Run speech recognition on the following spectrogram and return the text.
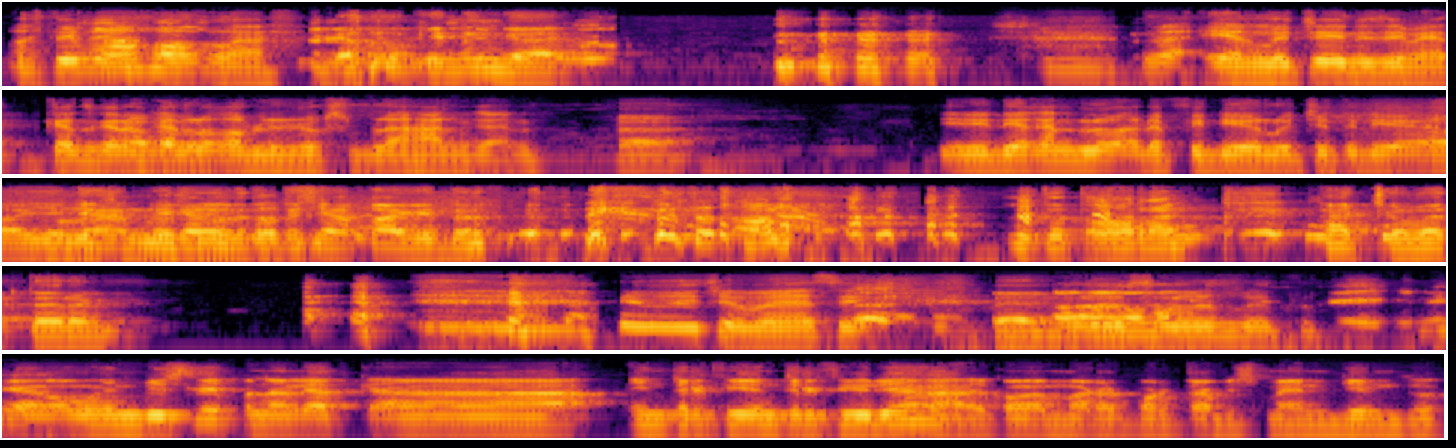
Pasti mohok lah. Gak mungkin enggak. Nggak, yang lucu ini sih, Matt. Kan sekarang kan lu nggak boleh duduk sebelahan kan. Eh, Jadi dia kan dulu ada video lucu tuh dia Oh iya dia megang lutut. siapa gitu. lutut orang. Lutut orang ngaco banget orang. lucu banget sih. Eh, Kalau. Tapi ini nggak ngomongin Beasley, pernah lihat ke interview-interview dia nggak kalau sama reporter habis main game tuh?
